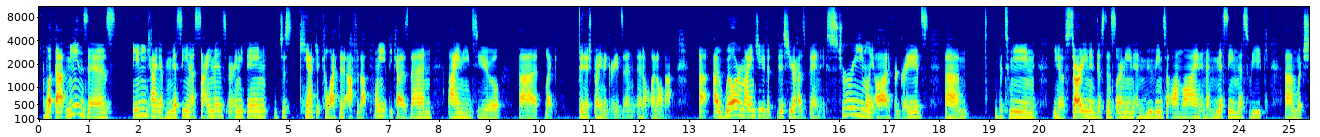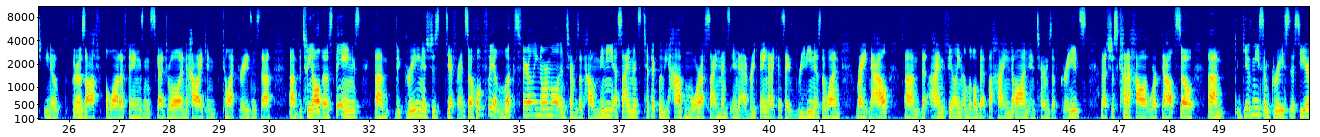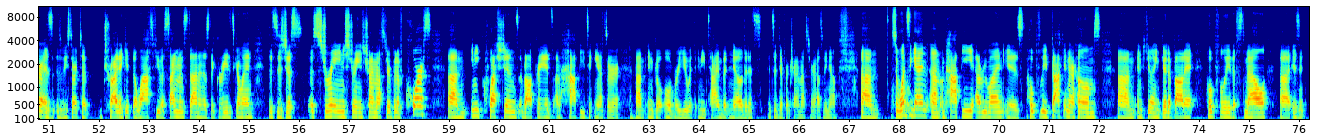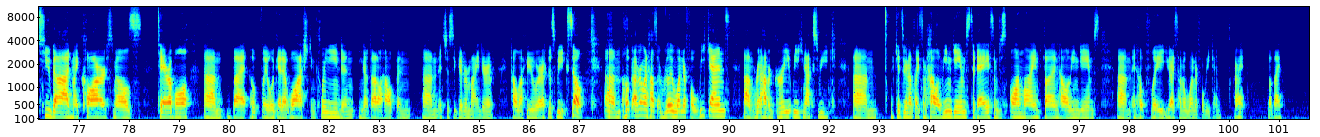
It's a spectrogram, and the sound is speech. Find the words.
what that means is any kind of missing assignments or anything just can't get collected after that point because then I need to uh, like finish putting the grades in and all, and all that. Uh, I will remind you that this year has been extremely odd for grades. Um, between you know starting in distance learning and moving to online and then missing this week um, which you know throws off a lot of things and schedule and how i can collect grades and stuff uh, between all those things um, the grading is just different so hopefully it looks fairly normal in terms of how many assignments typically we have more assignments in everything and i can say reading is the one right now um, that I'm feeling a little bit behind on in terms of grades. And that's just kind of how it worked out. So um, give me some grace this year as, as we start to try to get the last few assignments done and as the grades go in. This is just a strange, strange trimester. But of course, um, any questions about grades, I'm happy to answer um, and go over you with any time, but know that it's it's a different trimester as we know. Um, so once again, um, I'm happy everyone is hopefully back in their homes um, and feeling good about it. Hopefully the smell uh, isn't too bad. My car smells terrible, um, but hopefully we'll get it washed and cleaned, and you know that'll help. And um, it's just a good reminder of how lucky we were this week. So, um, hope everyone has a really wonderful weekend. Um, we're gonna have a great week next week. Um, the kids are gonna play some Halloween games today, some just online fun Halloween games, um, and hopefully you guys have a wonderful weekend. All right, bye bye.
